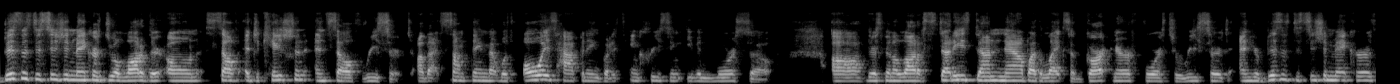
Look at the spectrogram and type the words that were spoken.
Business decision makers do a lot of their own self education and self research. Uh, that's something that was always happening, but it's increasing even more so. Uh, there's been a lot of studies done now by the likes of Gartner, Forrester Research, and your business decision makers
